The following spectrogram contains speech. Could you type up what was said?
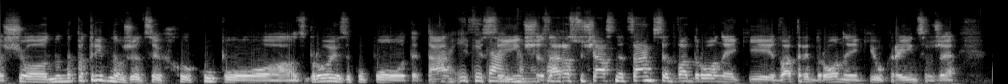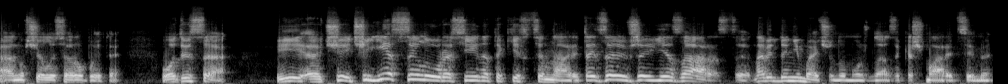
Е, Що ну не потрібно вже цих купу зброї закуповувати, танків і все інше. так. Зараз сучасний танк це два дрони, які два-три дрони, які українці вже е, навчилися робити. От і все. І е, чи, чи є сили у Росії на такі сценарії? Та це вже є зараз. Це навіть до Німеччину можна закошмарити цими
